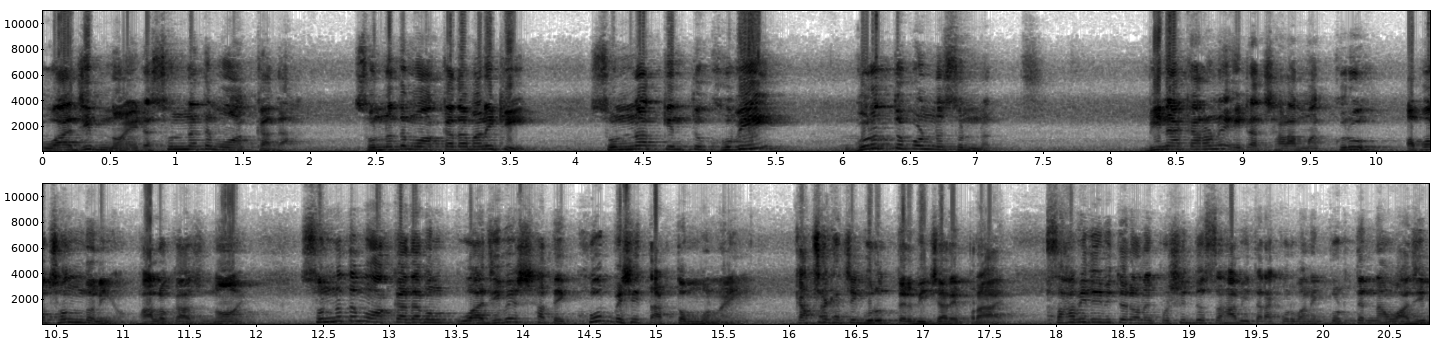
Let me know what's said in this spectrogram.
ওয়াজিব নয়, এটা সুন্নাতে মোয়াক্কাদা সুন্নাতে মোয়াক্কাদা মানে কি? সুন্নাত কিন্তু খুবই গুরুত্বপূর্ণ সুন্নাত। বিনা কারণে এটা ছাড়া মাকরুহ, অপছন্দনীয়, ভালো কাজ নয়। সুন্নতে মোয়াক্কাদ এবং ওয়াজিবের সাথে খুব বেশি তারতম্য নাই। কাছাকাছি গুরুত্বের বিচারে প্রায়। সাহাবিদের ভিতরে অনেক প্রসিদ্ধ সাহাবি, তারা কোরবানি করতেন না, ওয়াজিব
